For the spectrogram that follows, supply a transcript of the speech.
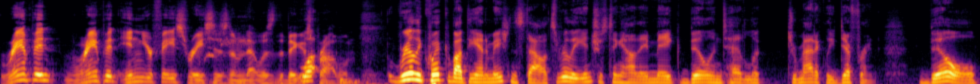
rampant, rampant in your face racism that was the biggest Well- problem. really quick about the animation style. It's really interesting how they make Bill and Ted look dramatically different. Bill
